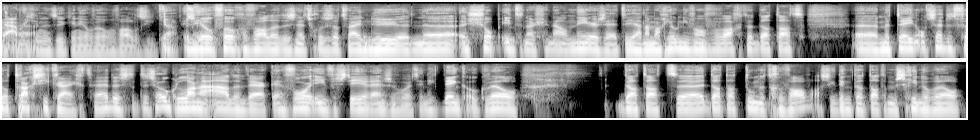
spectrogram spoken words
Ja, wat je natuurlijk in heel veel gevallen ziet. Ja, in heel veel gevallen, dus net zo goed als dat wij nu een, een shop internationaal neerzetten. Ja, dan mag je ook niet van verwachten dat dat uh, meteen ontzettend veel tractie krijgt. Hè? Dus dat is ook lange ademwerk en voor investeren enzovoort. En ik denk ook wel dat dat, uh, dat dat toen het geval was. Ik denk dat dat misschien nog wel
